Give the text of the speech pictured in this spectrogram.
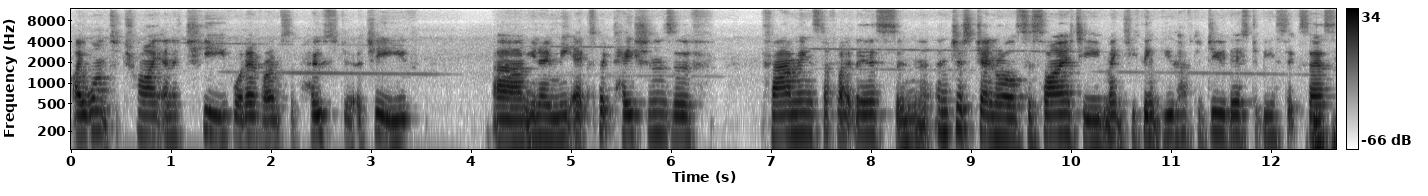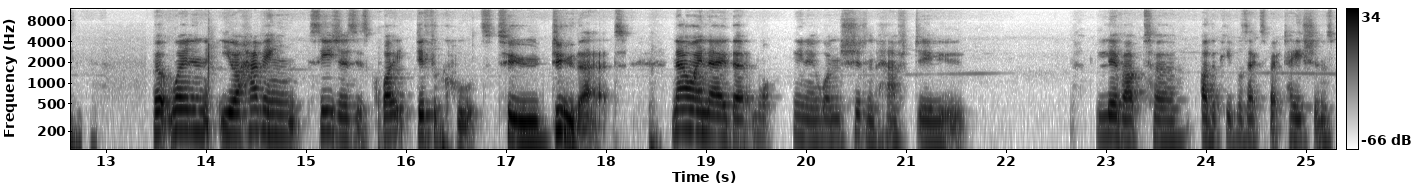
I want to try and achieve whatever I'm supposed to achieve. Um, you know, meet expectations of family and stuff like this and, and just general society makes you think you have to do this to be a success. Mm -hmm. But when you're having seizures, it's quite difficult to do that. Now I know that what you know one shouldn't have to live up to other people's expectations,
